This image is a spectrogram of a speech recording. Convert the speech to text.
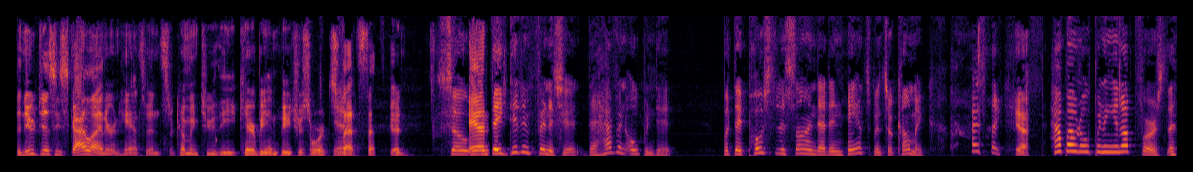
The new Disney Skyliner enhancements are coming to the Caribbean Beach Resort, so Yeah. that's that's good. So And- they didn't finish it. They haven't opened it, but they posted a sign that enhancements are coming. I was like, Yeah. how about opening it up first and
